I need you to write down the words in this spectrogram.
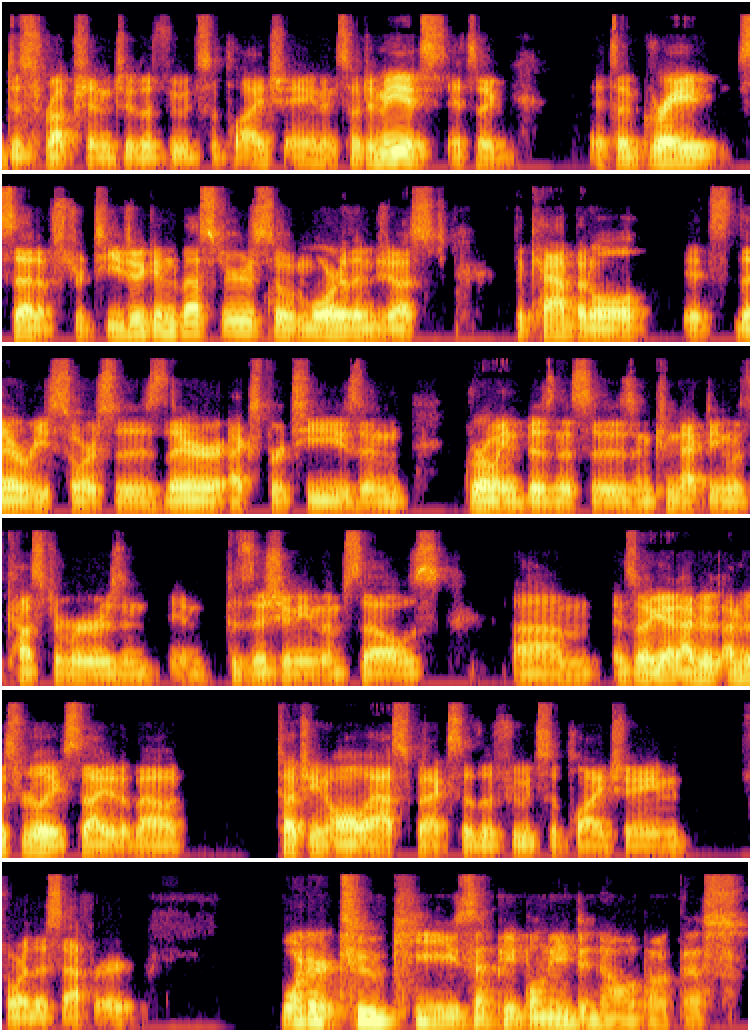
disruption to the food supply chain. And so to me, it's it's a it's a great set of strategic investors. So more than just the capital, it's their resources, their expertise in growing businesses and connecting with customers and, and positioning themselves. Um, and so again, I'm just, I'm just really excited about touching all aspects of the food supply chain for this effort. What are two keys that people need to know about this?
